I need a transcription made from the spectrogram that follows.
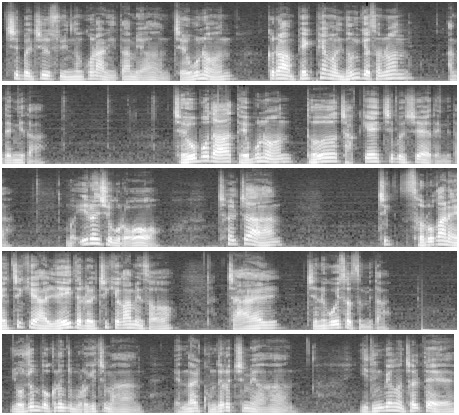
집을 지을 수 있는 권한이 있다면 제후는 그러한 100평을 넘겨서는 안 됩니다. 제후보다 대부는 더 작게 집을 지어야 됩니다. 뭐 이런 식으로 철저한 서로 간에 지켜야 할 예의들을 지켜가면서 잘 지내고 있었습니다. 요즘도 그런지 모르겠지만 옛날 군대로 치면 이등병은 절대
